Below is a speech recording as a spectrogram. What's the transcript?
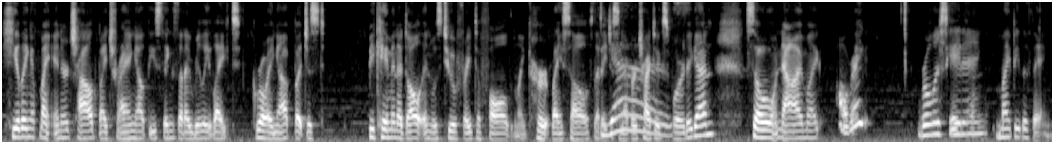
healing of my inner child by trying out these things that I really liked growing up, but just became an adult and was too afraid to fall and like hurt myself that I just never tried to explore it again. So now I'm like, all right, roller skating might be the thing.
